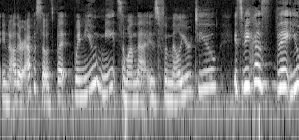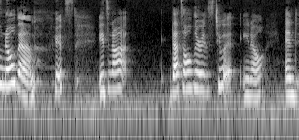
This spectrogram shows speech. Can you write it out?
in other episodes, but when you meet someone that is familiar to you, it's because they, you know them. It's, it's not, that's all there is to it, you know? And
